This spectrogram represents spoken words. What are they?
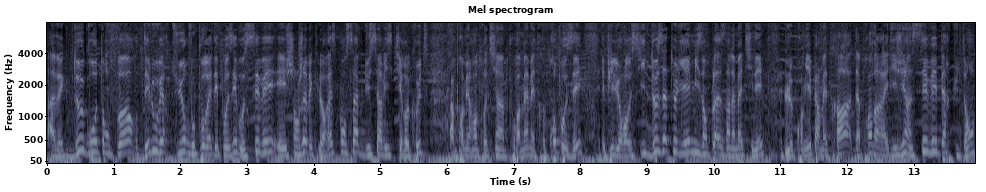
avec deux gros temps forts. Dès l'ouverture, vous pourrez déposer vos CV et échanger avec le responsable du service qui recrute. Un premier entretien pourra même être proposé. Et puis il y aura aussi deux ateliers mis en place dans la matinée. Le premier permettra d'apprendre à rédiger un CV percutant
